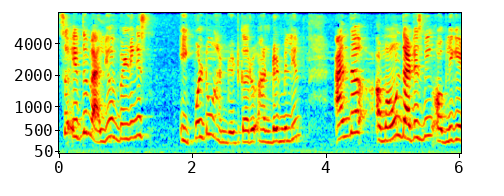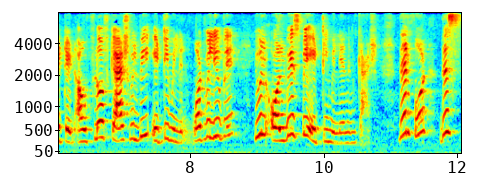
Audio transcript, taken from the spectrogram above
So if the value of building is equal to 100 crore 100 million and the amount that is being obligated outflow of cash will be 80 million what will you pay? You will always pay 80 million in cash. Therefore this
